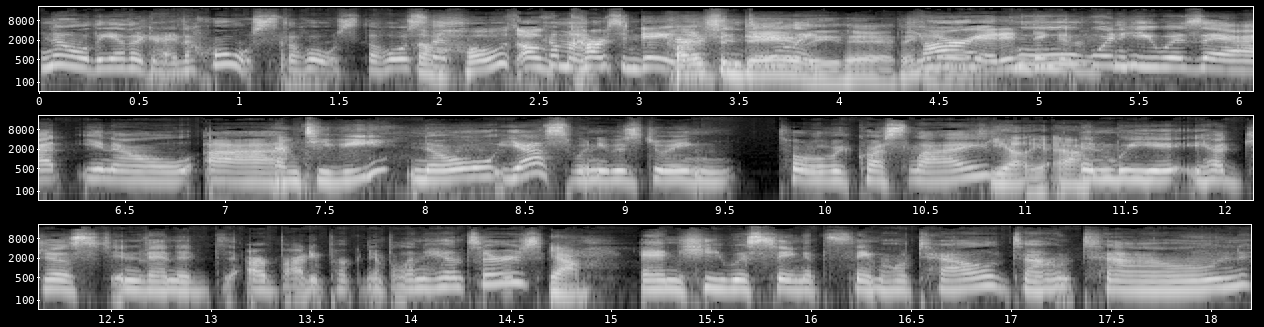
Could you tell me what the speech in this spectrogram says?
No, the other guy, the host, the host, the host. the that- host. Oh, come on. Carson Daly, Carson Daly. Daly. There. Thank you. Sorry, I didn't think of when he was at, you know, uh, MTV. no, yes, when he was doing Total Request Live. Yeah, yeah. And we had just invented our body perk nipple enhancers. Yeah. And he was staying at the same hotel downtown,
